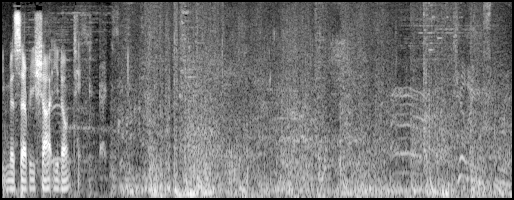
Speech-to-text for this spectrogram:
You miss every shot, you don't take. killing spree.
